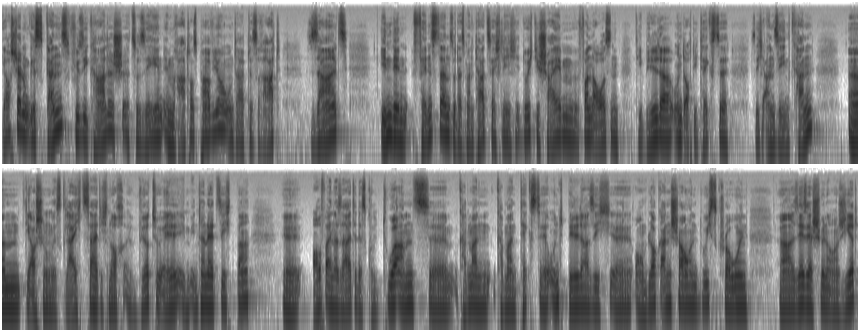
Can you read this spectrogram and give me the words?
Die Ausstellung ist ganz physikalisch äh, zu sehen im Rathauspavillon unterhalb des Ratsaals in den Fenstern, sodass man tatsächlich durch die Scheiben von außen die Bilder und auch die Texte sich ansehen kann. Ähm, die Ausstellung ist gleichzeitig noch virtuell im Internet sichtbar. Äh, auf einer Seite des Kulturamts äh, kann, man, kann man Texte und Bilder sich äh, en bloc anschauen, durchscrollen. sehr, sehr schön arrangiert.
